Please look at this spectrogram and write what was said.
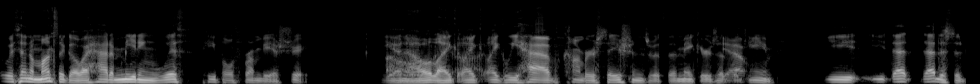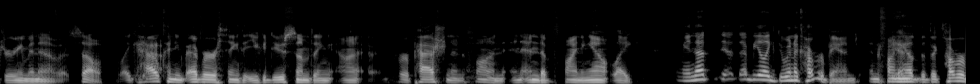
within a month ago, I had a meeting with people from BSG. You Oh know, like like God. like we have conversations with the makers of Yeah. the game. You, you, that that is a dream in and of itself. Like, how can you ever think that you could do something uh, for passion and fun and end up finding out like I mean that that'd be like doing a cover band and finding Yeah. out that the cover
